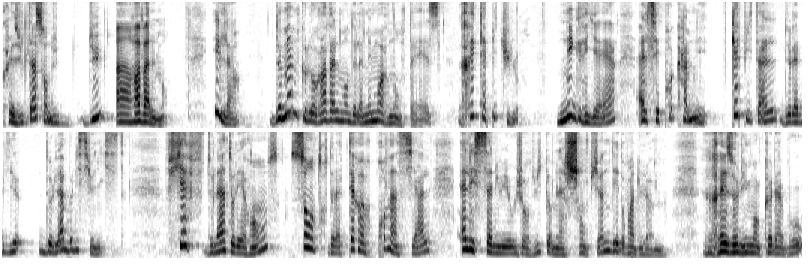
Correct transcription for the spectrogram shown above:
Résultat sans doute dû à un ravalement. Et là, de même que le ravalement de la mémoire nantaise, récapitulons. Négrière, elle s'est proclamée capitale de l'abolitionniste. Fief de l'intolérance, centre de la terreur provinciale, elle est saluée aujourd'hui comme la championne des droits de l'homme. Résolument collabo,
